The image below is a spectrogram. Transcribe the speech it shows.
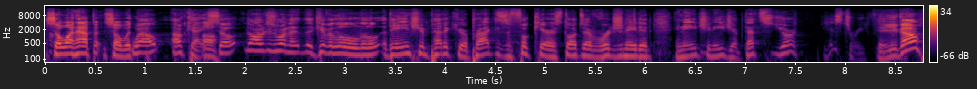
So what happened? So with Well, okay. Oh. So no, I just want to give a little little. The ancient pedicure practice of foot care is thought to have originated in ancient Egypt. That's your history. there you go.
